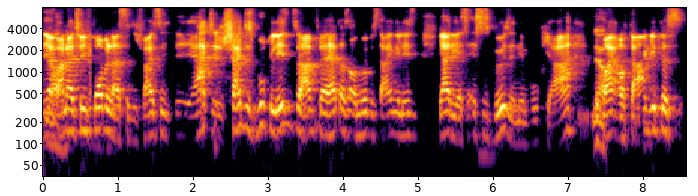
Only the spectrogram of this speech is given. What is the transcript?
der ja. war natürlich vorbelastet. Ich weiß nicht, er hat, scheint das Buch gelesen zu haben, vielleicht hat er das auch nur bis dahin gelesen. Ja, die SS ist böse in dem Buch, ja. ja. Wobei auch da gibt es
